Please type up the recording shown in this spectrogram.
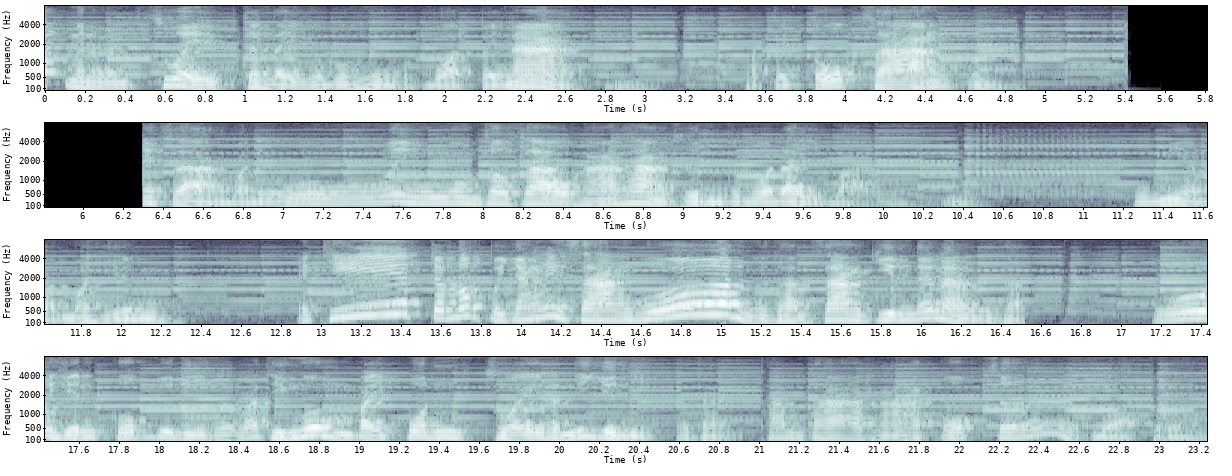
กมันช่วยจังไดก็บ่ฮู้บักบอดไปหน้ามันไปโต๊กสางอืมไอ้สางบัดนี้โอ้ยงมๆเศร้าๆหาทางขึ้นก็บ่ได้บาดผู้เมียบัดมาเห็นไอ้ทิศจะลบไปยังในสางพุ่นว่าท่านสร้างกินได้น่ะว่าท่าน โอ้เห็นกบอยู่นี่ข่อยว่าที่งมไปปนสวยสันนี่อยู่นี่ว่าท่านทำท่าหากบเสยบอดก็เลย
